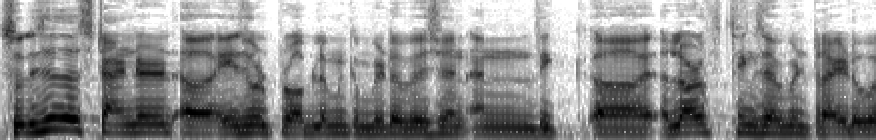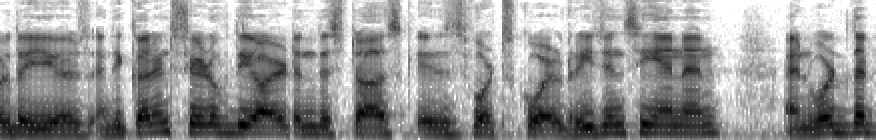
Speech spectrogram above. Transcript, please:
So this is a standard uh, age-old problem in computer vision, and the, uh, a lot of things have been tried over the years. And the current state of the art in this task is what's called region CNN. And what that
